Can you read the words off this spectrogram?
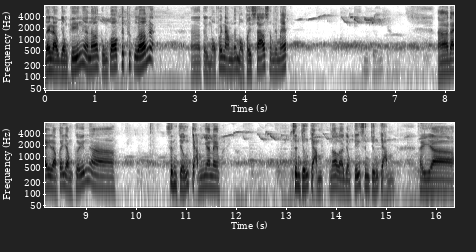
Đây là dòng kiến à, nó cũng có kích thước lớn á. À, từ 1,5 đến 1,6 cm à, đây là cái dòng kiến à, sinh trưởng chậm nha anh em. Sinh trưởng chậm nó là dòng kiến sinh trưởng chậm. Thì à,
